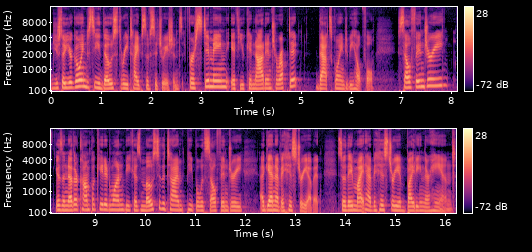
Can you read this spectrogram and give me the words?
you, so you're going to see those three types of situations. For stimming, if you cannot interrupt it, that's going to be helpful. Self injury is another complicated one because most of the time people with self injury again have a history of it. So they might have a history of biting their hand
